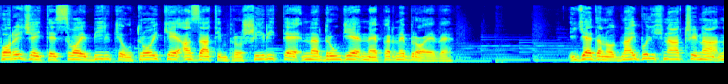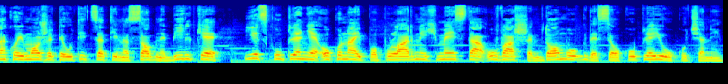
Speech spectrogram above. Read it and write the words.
Poređajte svoje biljke u trojke, a zatim proširite na druge neparne brojeve. Jedan od najboljih načina na koji možete uticati na sobne biljke je skupljanje oko najpopularnijih mesta u vašem domu gde se okupljaju ukućani.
